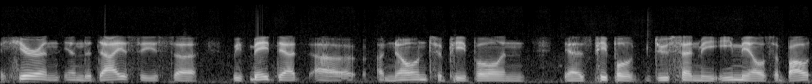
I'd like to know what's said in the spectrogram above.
here in in the diocese, uh, we've made that uh, known to people, and as people do send me emails about,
